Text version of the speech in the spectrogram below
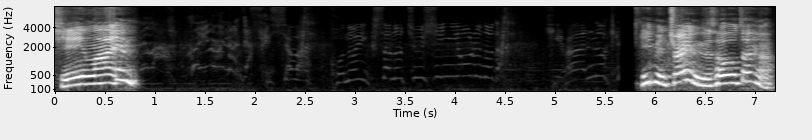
She ain't lying. He been training this whole time.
